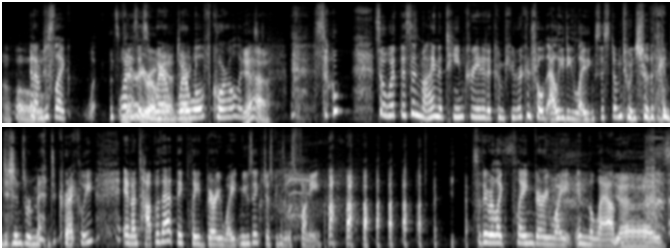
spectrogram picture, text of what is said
oh. And I'm just like, what, That's what is this? Were- werewolf coral? Like, yeah. so, so with this in mind, the team created a computer-controlled LED lighting system to ensure that the conditions were met correctly. And on top of that, they played Barry White music just because it was funny. So they were like playing Barry White in the lab. Yes.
